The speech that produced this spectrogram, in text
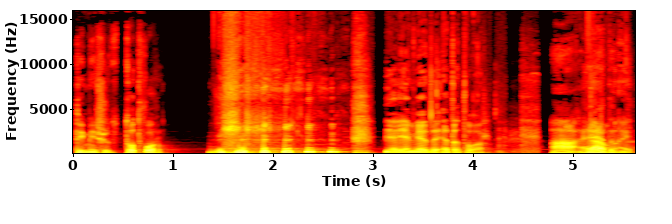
ты имеешь в виду тот вор? Я имею в виду этот вор. А, этот?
